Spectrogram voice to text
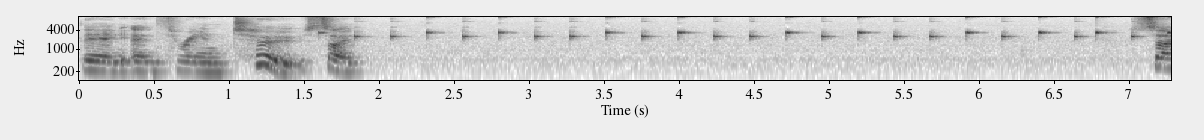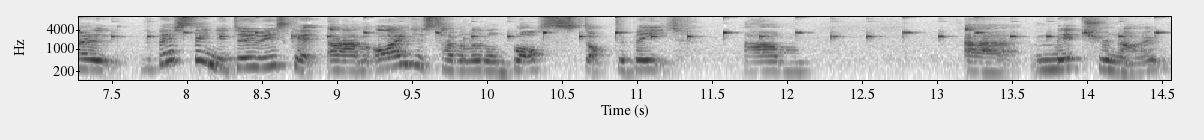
then and three and two so so the best thing to do is get um, I just have a little Boss Dr. Beat um, uh, metronome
